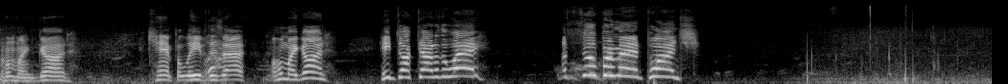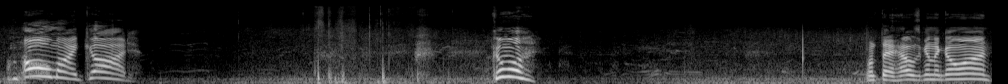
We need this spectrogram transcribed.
Oh my god. I can't believe this. Oh my god. He ducked out of the way. A Superman punch. Oh my god. Come on. What the hell's gonna go on?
